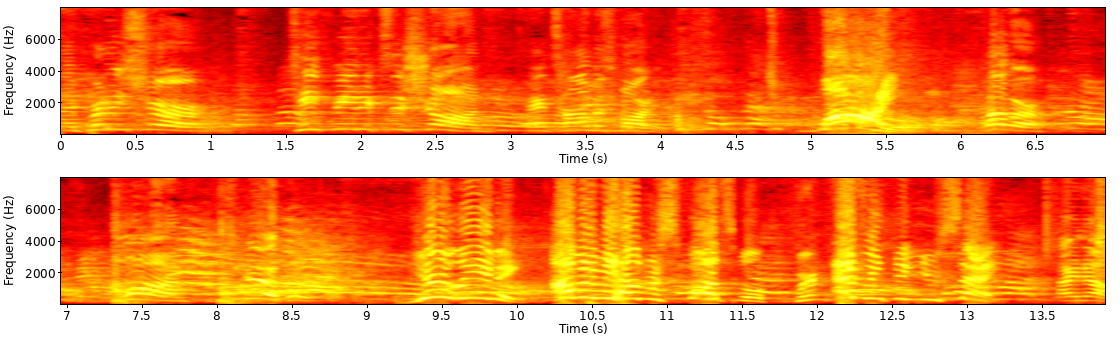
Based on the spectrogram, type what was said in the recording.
I'm pretty sure T Phoenix is Shawn and Tom is Marty. Why? Cover. One, two. You're leaving. I'm going to be held responsible for everything you say. I know.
